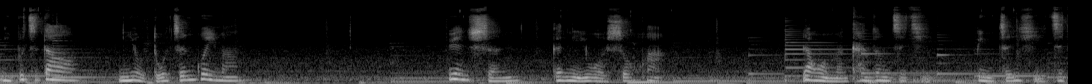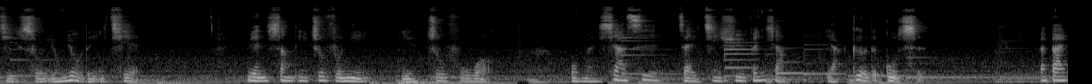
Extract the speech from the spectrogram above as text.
你不知道。你有多珍贵吗？愿神跟你我说话，让我们看重自己，并珍惜自己所拥有的一切。愿上帝祝福你，也祝福我。我们下次再继续分享两个的故事。拜拜。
